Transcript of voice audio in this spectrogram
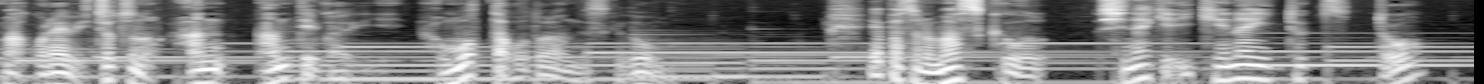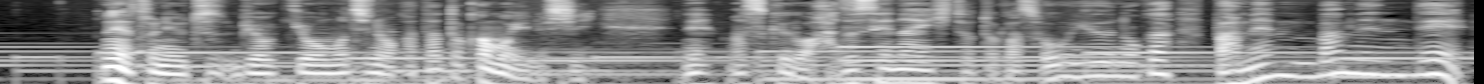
ー、まあこれは一つの案案っていうか思ったことなんですけどやっぱそのマスクをしなきゃいけない時とね、それにうつ病気をお持ちの方とかもいるし、ね、マスクを外せない人とかそういうのが場面場面で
